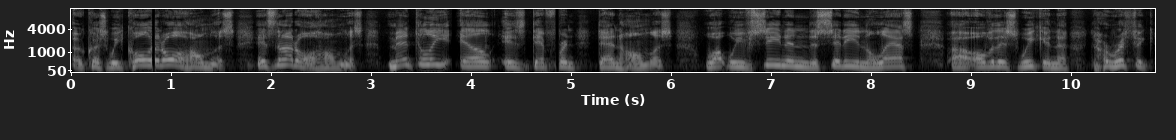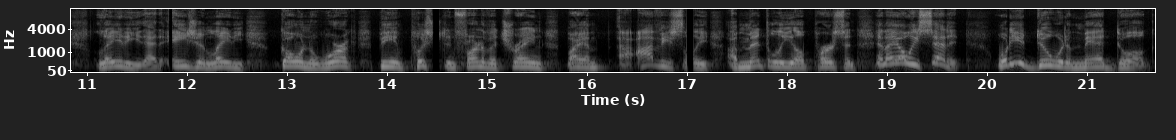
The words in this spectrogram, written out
because we call it all homeless. It's not all homeless. Mentally ill is different than homeless. What we've seen in the city in the last, uh, over this week, weekend, the horrific lady, that Asian lady, going to work being pushed in front of a train by a, obviously a mentally ill person. And I always said it. What do you do with a mad dog?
